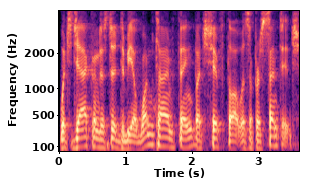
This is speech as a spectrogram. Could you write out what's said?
which Jack understood to be a one-time thing, but Schiff thought was a percentage.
